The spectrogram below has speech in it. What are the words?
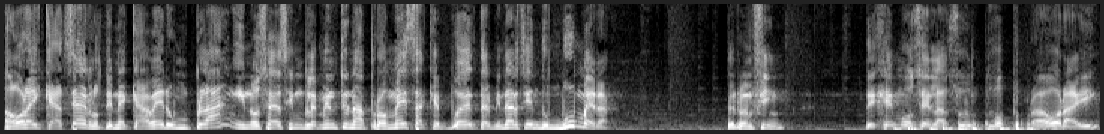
Ahora hay que hacerlo, tiene que haber un plan y no sea simplemente una promesa que puede terminar siendo un boomerang. Pero en fin, dejemos el asunto por ahora ahí.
